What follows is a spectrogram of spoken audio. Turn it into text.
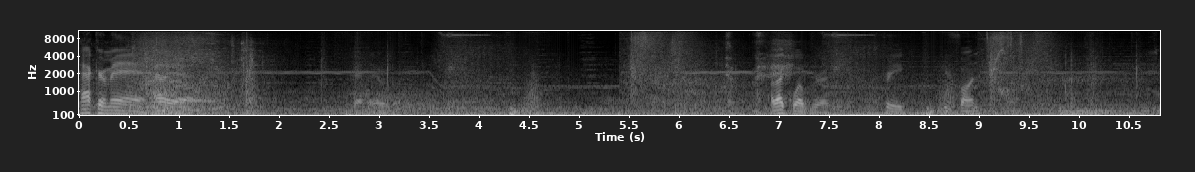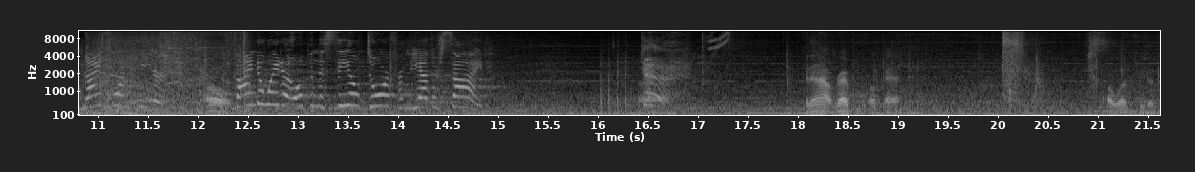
Hacker Man. Hell yeah. Okay, there we go. I like Web Rush. It's pretty, pretty fun. Nice one, Peter! Oh. Find a way to open the sealed door from the other side. Uh, Can I not rep? Okay. Oh, web shoot. Okay.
